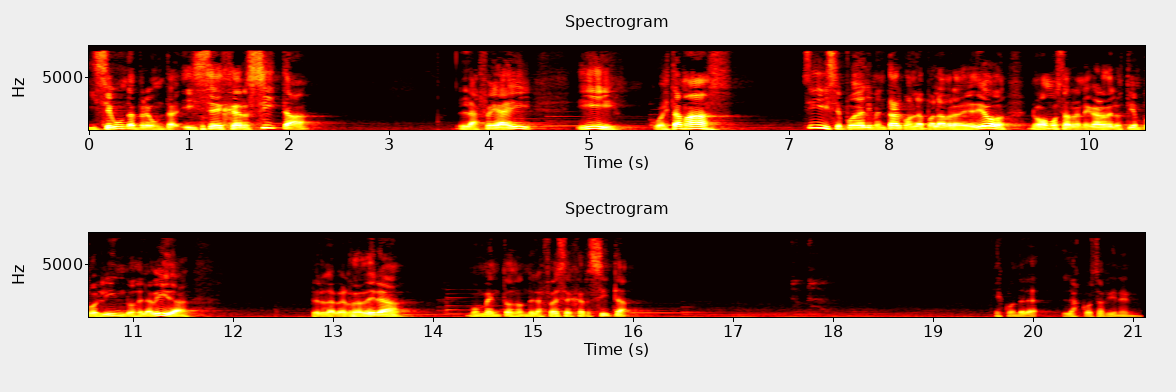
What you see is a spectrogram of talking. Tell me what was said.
Y segunda pregunta, ¿y se ejercita la fe ahí? Y cuesta más. Sí, se puede alimentar con la palabra de Dios, no vamos a renegar de los tiempos lindos de la vida, pero la verdadera momentos donde la fe se ejercita es cuando las cosas vienen,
